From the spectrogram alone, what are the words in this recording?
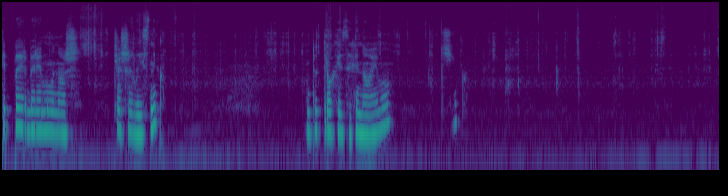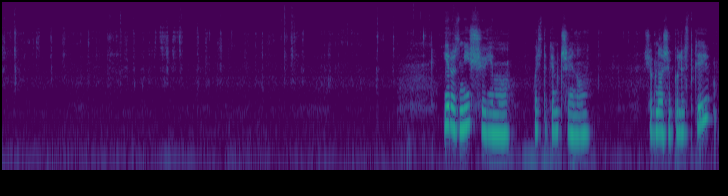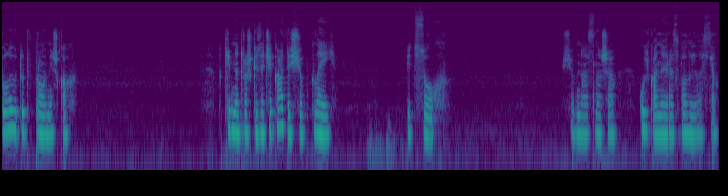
Тепер беремо наш чашелисник. Тут трохи згинаємо. Чик. І розміщуємо ось таким чином щоб наші пелюстки були отут в проміжках. Потрібно трошки зачекати, щоб клей підсох, щоб нас наша кулька не розвалилася.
